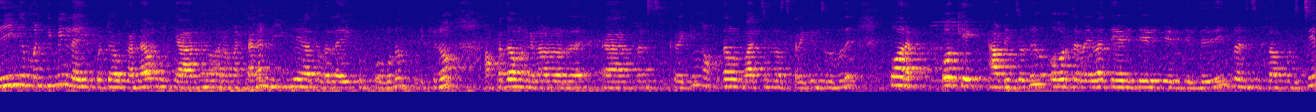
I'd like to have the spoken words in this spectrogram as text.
நீங்கள் மட்டுமே லைவ் போட்டு உட்காந்தா உங்களுக்கு யாருமே வர மாட்டாங்க. நீங்களே அதோட லைவுக்கு போகணும் பிடிக்கணும். அப்போ தான் உங்களுக்கு எல்லாரோட ஃப்ரெண்ட்ஸ் கிடைக்கும். அப்போ தான் உங்களுக்கு வாட்சிங் ஹவுஸ் கிடைக்கும்னு சொல்லும்போது போகிறேன் ஓகே அப்படின்னு சொல்லிட்டு ஒவ்வொருத்தர் லைவாக தேடி தேடி தேடி தேடி தேடி ஃப்ரெண்ட்ஷிப்லாம் பிடிச்சி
